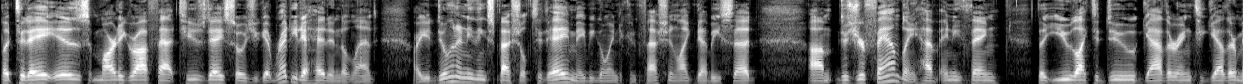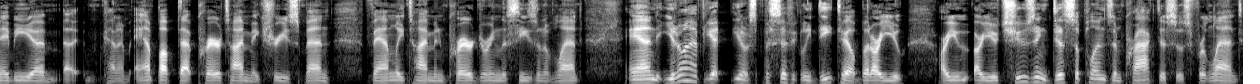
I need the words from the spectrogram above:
But today is Mardi Gras Fat Tuesday, so as you get ready to head into Lent, are you doing anything special today? Maybe going to confession, like Debbie said. Um, does your family have anything that you like to do, gathering together? Maybe um, uh, kind of amp up that prayer time. Make sure you spend family time in prayer during the season of Lent. And you don't have to get you know specifically detailed, but are you are you are you choosing disciplines and practices for Lent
